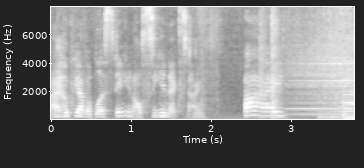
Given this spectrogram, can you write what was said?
I hope you have a blessed day and I'll see you next time. Bye!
